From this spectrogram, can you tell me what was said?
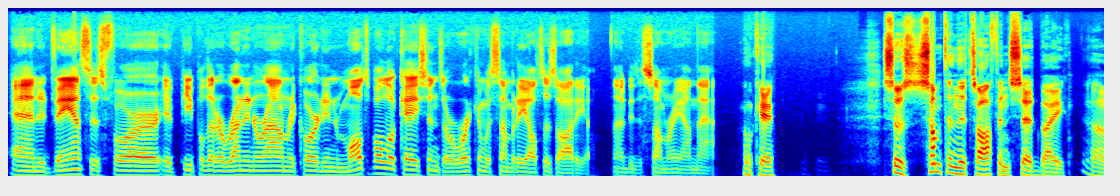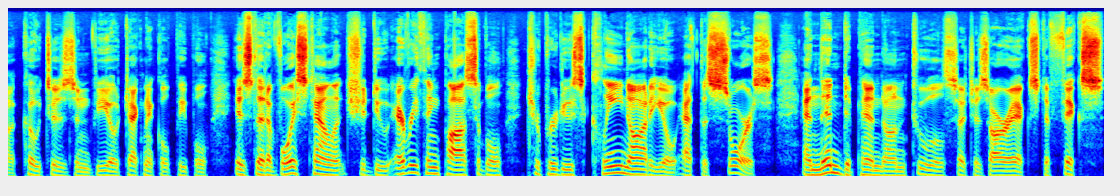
And advanced is for if people that are running around recording in multiple locations or working with somebody else's audio. That'd be the summary on that. Okay. So, something that's often said by uh, coaches and VO technical people is that a voice talent should do everything possible to produce clean audio at the source and then depend on tools such as RX to fix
